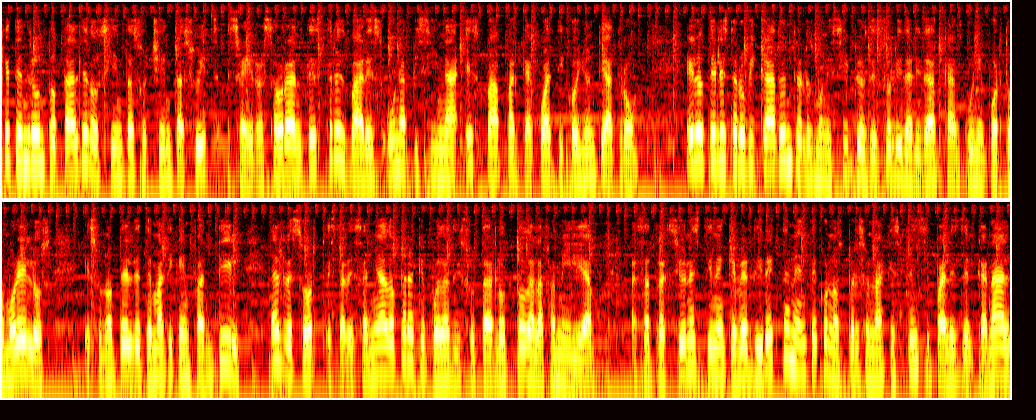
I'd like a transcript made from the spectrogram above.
que tendrá un total de 280 suites, 6 restaurantes, 3 bares, una piscina, spa, parque acuático y un teatro. El hotel estará ubicado entre los municipios de Solidaridad, Cancún y Puerto Morelos. Es un hotel de temática infantil. El resort está diseñado para que pueda disfrutarlo toda la familia. Las atracciones tienen que ver directamente con los personajes principales del canal,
